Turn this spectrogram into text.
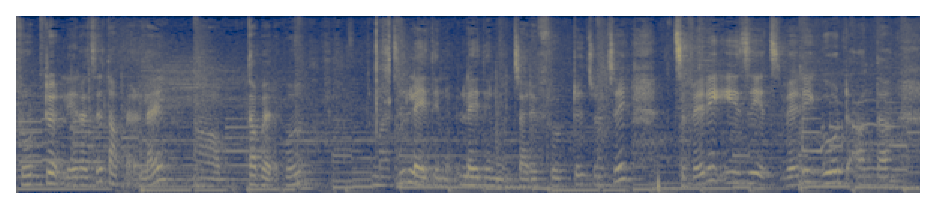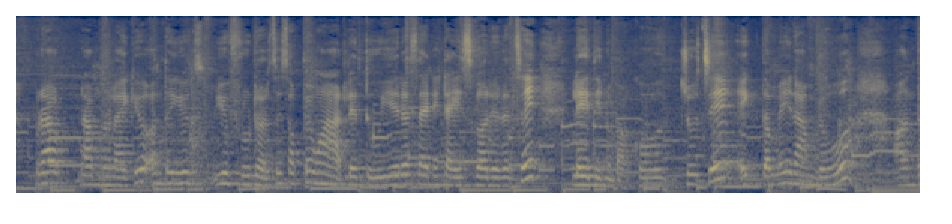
फ्रुट लिएर चाहिँ तपाईँहरूलाई तपाईँहरूको मा चाहिँ ल्याइदिनु ल्याइदिनुहुन्छ अरे फ्रुट जो चाहिँ it's very easy it's very good and पुरा राम्रो लाग्यो। अन्त यो यो फ्रुटहरू चाहिँ सबै उहाँहरूले धोएर सेनिटाइज गरेर चाहिँ ल्याइदिनु भएको जो चाहिँ एकदमै राम्रो हो। अन्त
